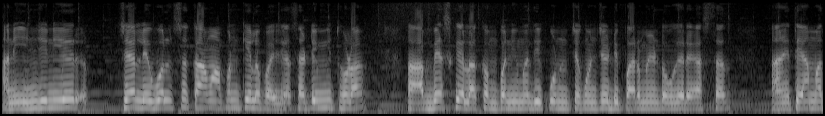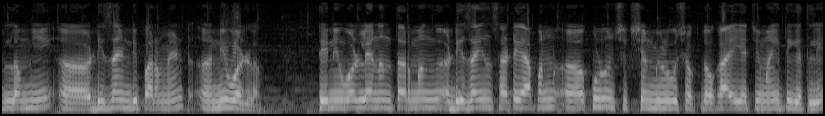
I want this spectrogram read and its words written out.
आणि इंजिनियरच्या लेवलचं काम आपण केलं पाहिजे. यासाठी मी थोडा अभ्यास केला. कंपनीमध्ये कोणते कोणते डिपार्टमेंट वगैरे असतात आणि त्यामधलं मी डिझाईन डिपार्टमेंट निवडलं. ते निवडल्यानंतर मग डिझाईनसाठी आपण कुठून शिक्षण मिळवू शकतो काय याची माहिती घेतली.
